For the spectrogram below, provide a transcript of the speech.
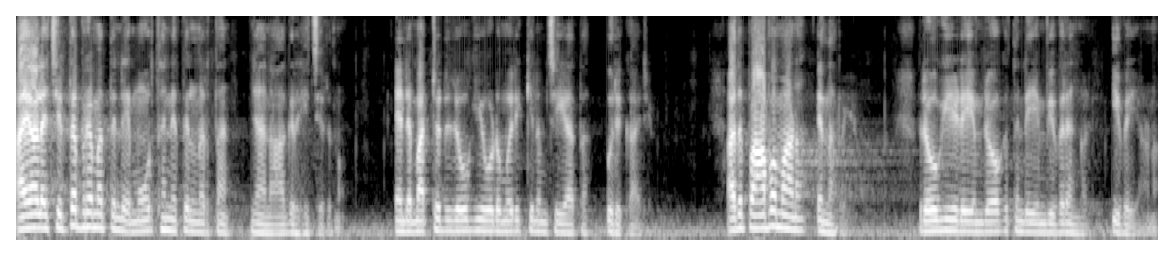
അയാളെ ചിത്തഭ്രമത്തിന്റെ മൂർധന്യത്തിൽ നിർത്താൻ ഞാൻ ആഗ്രഹിച്ചിരുന്നു. എന്റെ മറ്റൊരു രോഗിയോടും ഒരിക്കലും ചെയ്യാത്ത ഒരു കാര്യം. അത് പാപമാണ് എന്നറിയാം. രോഗിയുടെയും രോഗത്തിന്റെയും വിവരങ്ങൾ ഇവയാണ്.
